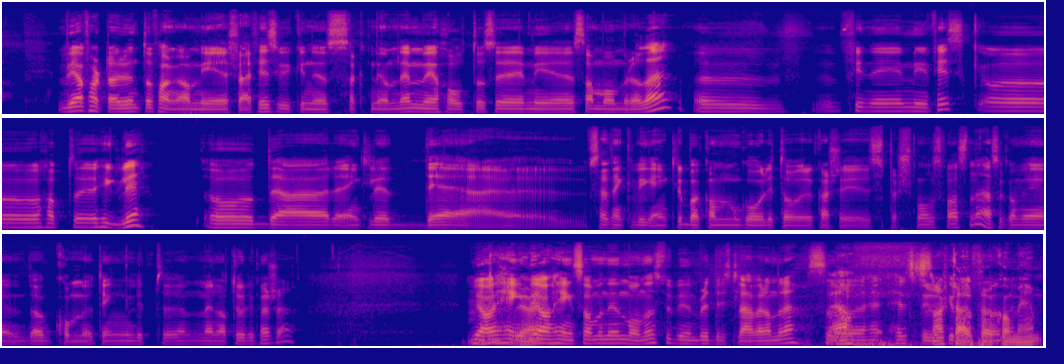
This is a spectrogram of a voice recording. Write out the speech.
Vi har farta rundt og fanga mye sværfisk. Vi kunne jo sagt mye om det, men vi har holdt oss i mye samme område. Uh, Funnet mye fisk og hatt det hyggelig. Og det er egentlig det Så jeg tenker vi egentlig bare kan gå litt over kanskje i spørsmålsfasen. Ja, så kan vi, da kommer jo ting litt eh, mer naturlig, kanskje. Vi har hengt, vi har hengt sammen i en måned, så vi begynner å bli drittlei hverandre. Så Ja, helst Snart er det for å komme hjem.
